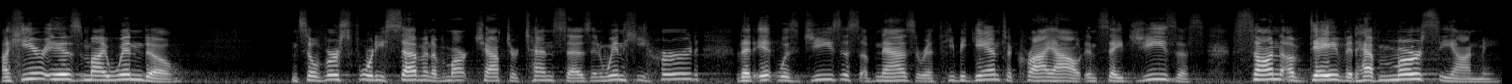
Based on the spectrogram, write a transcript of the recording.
Uh, here is my window. And so, verse 47 of Mark chapter 10 says, And when he heard that it was Jesus of Nazareth, he began to cry out and say, Jesus, son of David, have mercy on me.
